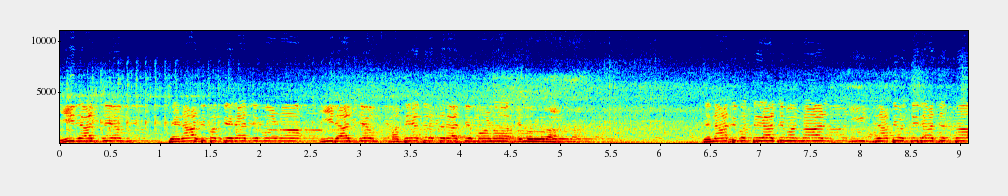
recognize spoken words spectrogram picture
ഈ രാജ്യം ജനാധിപത്യ രാജ്യമാണ് ഈ രാജ്യം മതേതരത്വ രാജ്യമാണ് എന്നുള്ളതാണ്. ജനാധിപത്യ രാജ്യം എന്നാൽ ഈ ജനാധിപത്യ രാജ്യത്ത്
